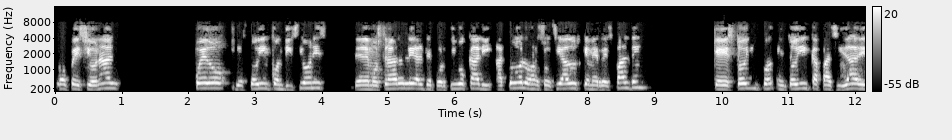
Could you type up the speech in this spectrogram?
profesional puedo y estoy en condiciones de demostrarle al Deportivo Cali, a todos los asociados que me respalden, que estoy, estoy en capacidades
